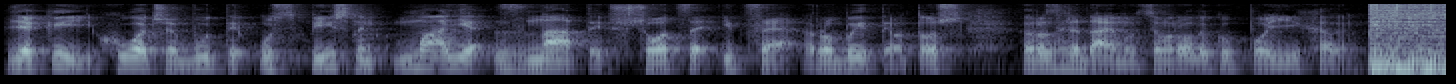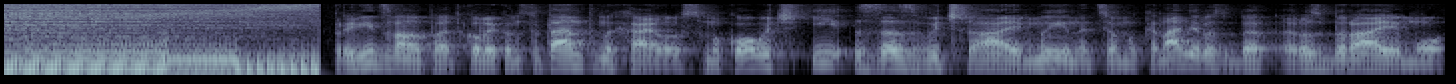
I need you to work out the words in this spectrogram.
який хоче бути успішним, має знати, що це і це робити. Отож, розглядаємо в цьому ролику. Поїхали. Привіт, з вами податковий консультант Михайло Смокович. І зазвичай ми на цьому каналі розбер... розбираємо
